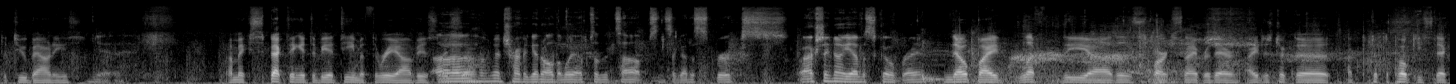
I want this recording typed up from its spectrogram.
the two bounties. Yeah. I'm expecting it to be a team of three, obviously. Uh, so. I'm gonna try to get all the way up to the top since I got a Sparks. Well, actually, no, you have a scope, right? Nope, I left the uh, the spark sniper there. I just took the I took the pokey stick.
